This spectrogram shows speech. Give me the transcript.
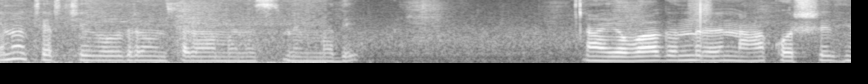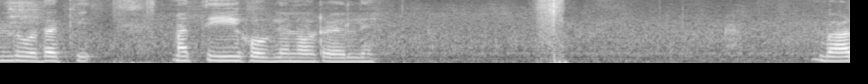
ಏನೋ ಚರ್ಚೆಗೆ ಹೋದ್ರೆ ಒಂಥರ ಮನಸ್ಸು ನೆಮ್ಮದಿ. ನಾ ಯಾವಾಗಂದ್ರೆ ನಾಲ್ಕು ವರ್ಷದ ಹಿಂದೆ ಓದಕ್ಕಿ, ಮತ್ತು ಈಗ ಹೋಗಿ ನೋಡ್ರಿ ಅಲ್ಲಿ. ಭಾಳ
